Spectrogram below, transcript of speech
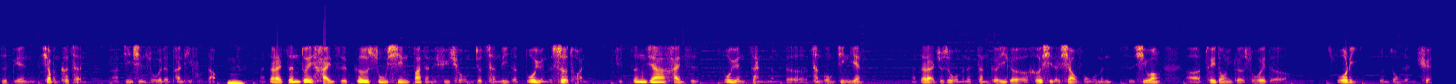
自编校本课程，啊进行所谓的团体辅导。嗯那再来针对孩子各殊性发展的需求，我们就成立了多元的社团，去增加孩子多元展能的成功经验。那再来就是我们的整个一个和谐的校风，我们是希望呃推动一个所谓的说理、尊重人权、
